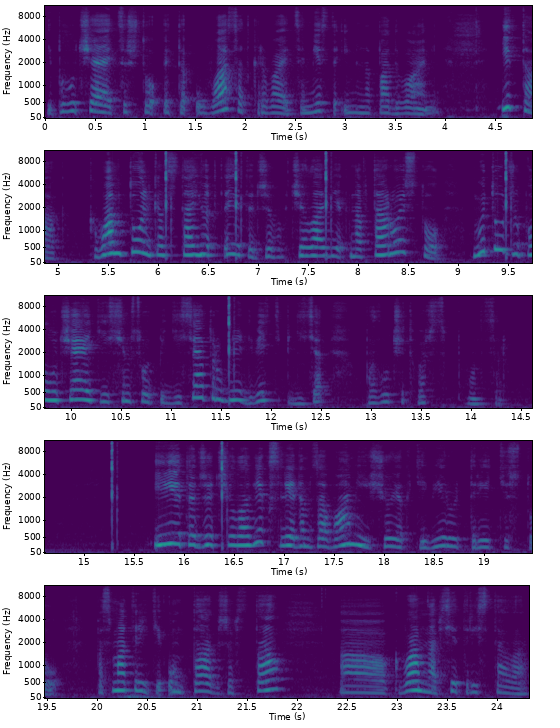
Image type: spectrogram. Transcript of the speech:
И получается, что это у вас открывается место именно под вами. Итак, к вам только встает этот же человек на второй стол – вы тут же получаете 750 рублей, 250 получит ваш спонсор. И этот же человек следом за вами еще и активирует третий стол. Посмотрите, он также встал а, к вам на все три стола.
